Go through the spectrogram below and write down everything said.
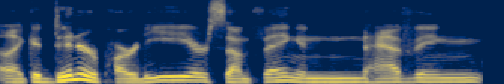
like a dinner party or something and having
